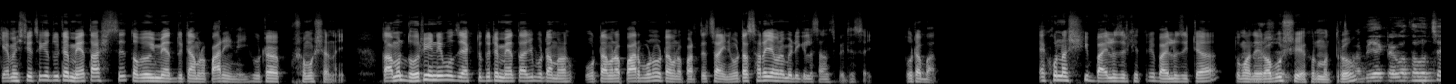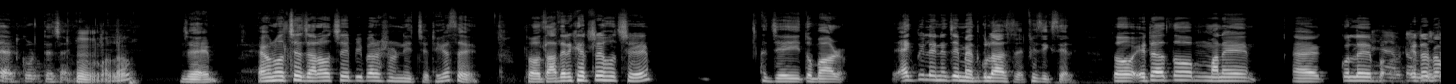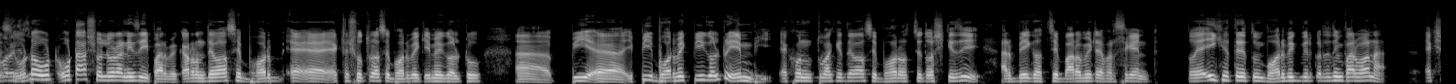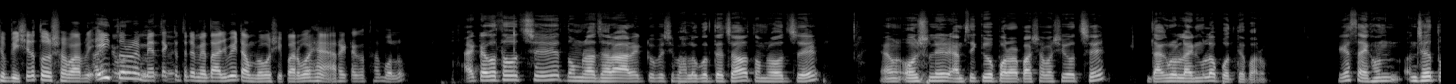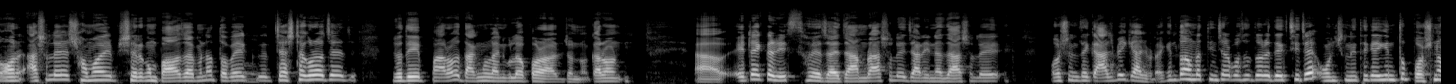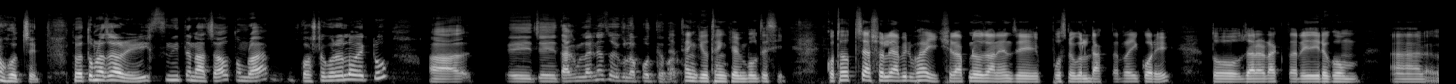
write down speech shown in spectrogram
কেমিস্ট্রি থেকে দুইটা ম্যাথ আসছে তবে ওই ম্যাথ দুইটা আমরা পারি নাই ওটা সমস্যা নাই। তো আমরা ধরিয়ে নেব যে একটা দুইটা ম্যাথ আসবে ওটা আমরা ওটা আমরা পারব না ওটা আমরা পারতে চাই না। ওটা ছাড়াই আমরা মেডিকেলে চান্স পেতে চাই। ওটা বাদ। এখন আসি বায়োলজির ক্ষেত্রে। বায়োলজিটা তোমাদের অবশ্যই। অবশ্যই এখন মাত্র আমি একটা কথা হচ্ছে অ্যাড করতে চাই। হুম বলো। যে এখন হচ্ছে যারা হচ্ছে প্রিপারেশন নিচ্ছে ঠিক আছে? তো তাদের ক্ষেত্রে হচ্ছে যেই তোমার এক দুই লাইনে যে ম্যাথগুলো আছে ফিজিক্সের তো এটা তো মানে করলে হ্যাঁ, এটার ব্যাপারে ওটা ওটা- আসলে ওরা নিজেই পারবে। কারণ দেওয়া আছে ভর একটা সূত্র আছে ভরবেগ M equal to P P ভরবেগ P equal to M V এখন তোমাকে দেওয়া আছে ভর হচ্ছে দশ কেজি আর বেগ হচ্ছে বারো মিটার পার সেকেন্ড তো এই ক্ষেত্রে তুমি ভরবেগ বের করতে তুমি পারবা না। একশো বিশ এটা তো সব পারবে এই ধরনের ম্যাথ একটা দুটা ম্যাথ আসবে এটা আমরা অবশ্যই পারব। হ্যাঁ আরেকটা কথা বলো। একটা কথা হচ্ছে তোমরা যারা আর একটু বেশি ভালো করতে চাও তোমরা হচ্ছে অনুশীলনের এমসিকিউ পড়ার পাশাপাশি হচ্ছে দাগগুলো লাইনগুলো পড়তে পারো। ঠিক আছে? এখন যেহেতু আসলে সময় সেরকম পাওয়া যাবে না তবে চেষ্টা করো যে যদি পারো দাগগুলো লাইনগুলো পড়ার জন্য। কারণ এটা একটা রিস্ক হয়ে যায় যে আমরা আসলে জানি না যে আসলে অনুশীলনী থেকে আসবে কি আসবে না। কিন্তু আমরা তিন চার বছর ধরে দেখছি যে অনুশীলনী থেকে কিন্তু প্রশ্ন হচ্ছে। তবে তোমরা যারা রিস্ক নিতে না চাও, তোমরা কষ্ট করে হলেও একটু এই যে দাগগুলো লাইন আছে, ওইগুলো পড়তে পারো। থ্যাংক ইউ থ্যাংক ইউ আমি বলতেছি। কথা হচ্ছে আসলে আবির ভাই, সেটা আপনিও জানেন যে প্রশ্নগুলো ডাক্তাররাই করে। তো যারা ডাক্তার এরকম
